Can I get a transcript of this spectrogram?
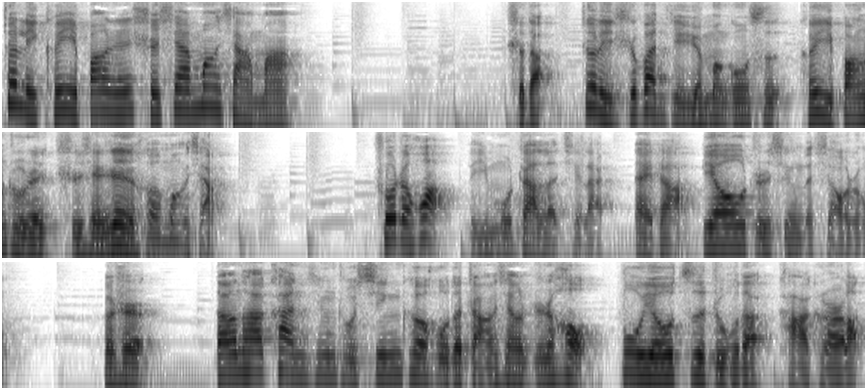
这里可以帮人实现梦想吗？”“是的，这里是万界圆梦公司，可以帮助人实现任何梦想。”说着话，李牧站了起来，带着标志性的笑容。可是当他看清楚新客户的长相之后，不由自主的卡壳了。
